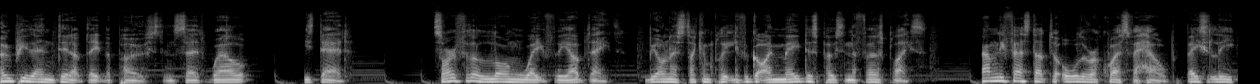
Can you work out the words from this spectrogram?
Opie then did update the post and said, Well, he's dead. Sorry for the long wait for the update. To be honest, I completely forgot I made this post in the first place. Family fessed up to all the requests for help, basically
